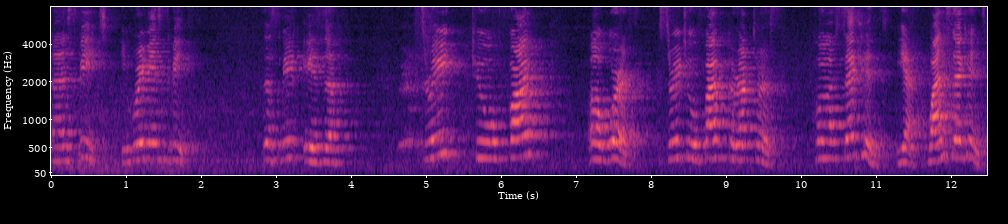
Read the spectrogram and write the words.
uh, speed, engraving speed. The speed is uh, 3 to 5 uh, words, 3 to 5 characters per second. Yeah, 1 second.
